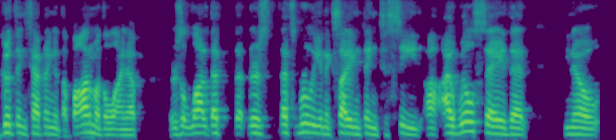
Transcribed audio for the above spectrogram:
good things happening at the bottom of the lineup, there's a lot of that. that there's that's really an exciting thing to see. Uh, I will say that you know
